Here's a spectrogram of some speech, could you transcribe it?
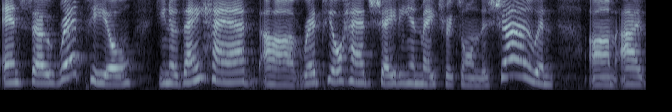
And so Red Pill, you know, they had uh, Red Pill had Shady and Matrix on the show, and um, I,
